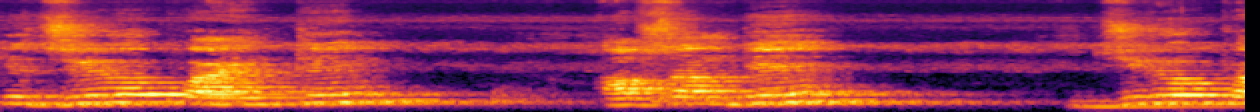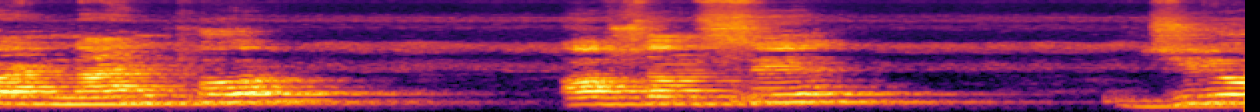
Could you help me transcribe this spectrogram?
कि ज़ीरो पॉइंट तीन option B zero point nine four option C zero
